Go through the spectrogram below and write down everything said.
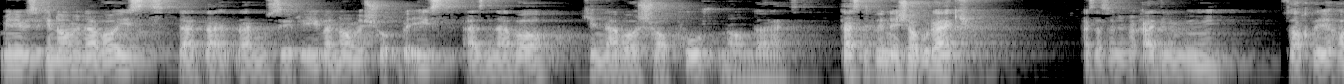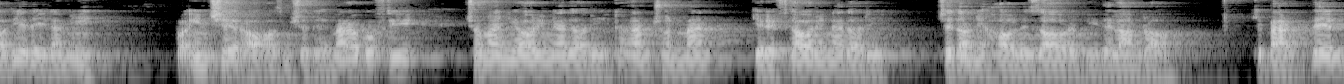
می نویسه که نام نوایی است در, در, در, موسیقی و نام شعبه است از نوا که نوا شاپور نام دارد. تصنیف نشابورک از تصانیف قدیمی ساخته هادی دیلمی با این شعر آغاز می شده. مرا گفتی چون من یاری نداری تو همچون من گرفتاری نداری. چه دانی حال زار بیدلان را که بر دل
